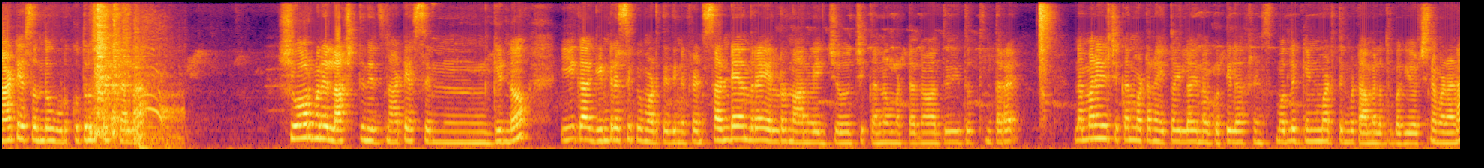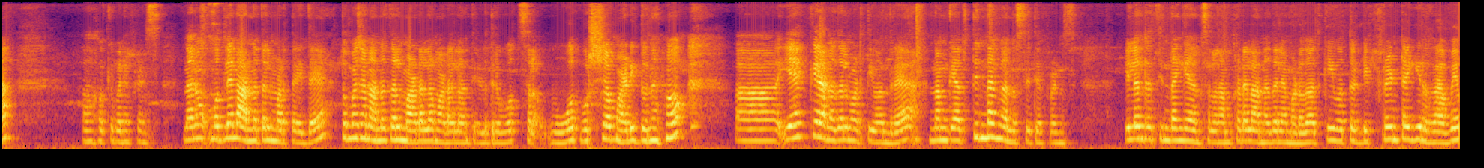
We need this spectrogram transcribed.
ನಾಟಿ ಹಸಂದು ಹುಡುಕಿದ್ರು ಸಿಕ್ಕಲ್ಲ. ಶಿವರ್ ಮನೆ ಲಾಸ್ಟ್ ತಿಂದಿದ್ದು ನಾಟಿ ಹಸಿನ ಗಿಣ್ಣು. ಈಗ ಗಿಣ್ಣು ರೆಸಿಪಿ ಮಾಡ್ತಿದ್ದೀನಿ ಫ್ರೆಂಡ್ಸ್ ಸಂಡೇ ಅಂದರೆ ಎಲ್ಲರೂ ನಾನ್ ವೆಜ್ಜು ಚಿಕನ್ನು ಮಟನು ಅದು ಇದು ತಿಂತಾರೆ. ನಮ್ಮ ಮನೇಲಿ ಚಿಕನ್ ಮಟನ್ ಐತೋ ಇಲ್ಲ ಏನೋ ಗೊತ್ತಿಲ್ಲ ಫ್ರೆಂಡ್ಸ್ ಮೊದಲು ಗಿಣ್ಣು ಮಾಡಿ ತಿನ್ಬಿಟ್ಟು ಆಮೇಲೆ ಅದ್ರ ಬಗ್ಗೆ ಯೋಚನೆ ಮಾಡೋಣ. ಓಕೆ ಬನ್ನಿ ಫ್ರೆಂಡ್ಸ್ ನಾನು ಮೊದಲೆಲ್ಲ ಅನ್ನದಲ್ಲಿ ಮಾಡ್ತಾ ಇದ್ದೆ. ತುಂಬ ಜನ ಅನ್ನದಲ್ಲಿ ಮಾಡಲ್ಲ ಮಾಡಲ್ಲ ಅಂತ ಹೇಳಿದ್ರೆ ಓದ್ ಸಲ ಓದ್ ವರ್ಷ ಮಾಡಿದ್ದು ನಾನು. ಏಕೆ ಅನ್ನದಲ್ಲಿ ಮಾಡ್ತೀವಿ ನಮಗೆ ಅದು ತಿಂದಂಗೆ ಅನ್ನಿಸ್ತೈತೆ ಫ್ರೆಂಡ್ಸ್ ಇಲ್ಲಾಂದ್ರೆ ತಿಂದಂಗೆ ಅನ್ಸಲ್ಲ ನಮ್ಮ ಕಡೆ ಎಲ್ಲ ಅನ್ನದಲ್ಲೇ ಮಾಡೋದು. ಅದಕ್ಕೆ ಇವತ್ತು ಡಿಫ್ರೆಂಟಾಗಿ ರವೆ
